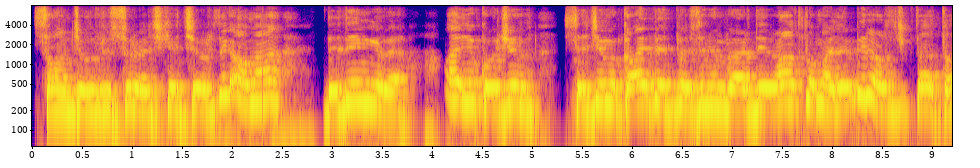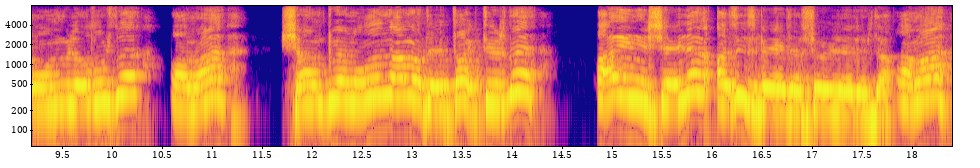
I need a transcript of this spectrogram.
sancılı bir süreç geçirdik ama dediğim gibi Ali Koç'un seçimi kaybetmesinin verdiği rahatlamayla birazcık daha tahammül olurdu ama şampiyon olunamadığı takdirde aynı şeyler Aziz Bey'e de söylenirdi. Ama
